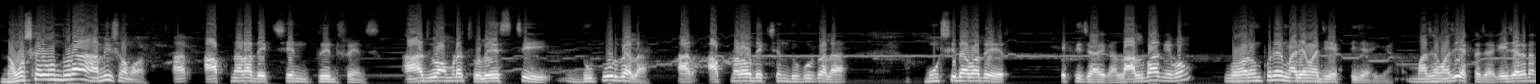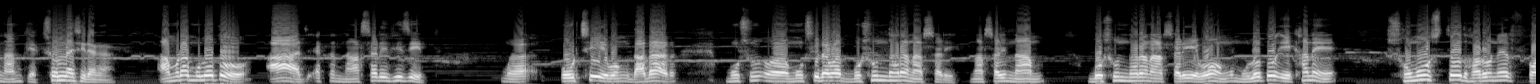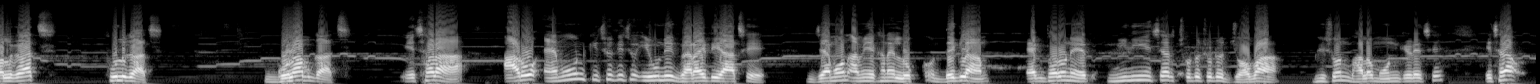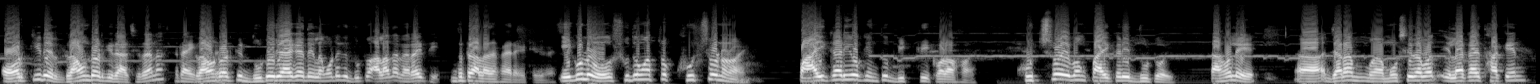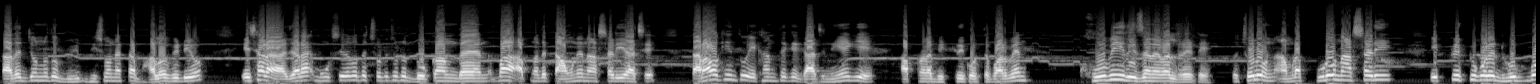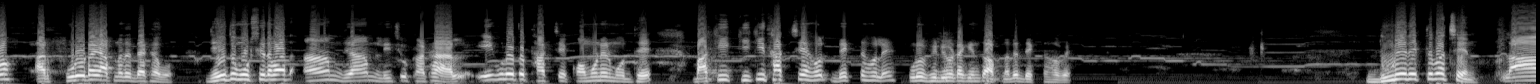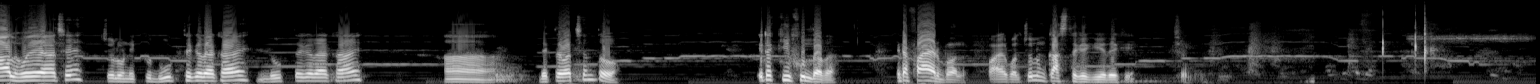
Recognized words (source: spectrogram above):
নমস্কার বন্ধুরা আমি সমর। আর আপনারা দেখছেন গ্রিন ফ্রেন্ডস আজও আমরা চলে এসেছি দুপুরবেলা আর আপনারাও দেখছেন দুপুরবেলা মুর্শিদাবাদের একটি জায়গা লালবাগ এবং বহরমপুরের মাঝামাঝি একটি জায়গা। মাঝামাঝি একটা জায়গা। এই জায়গাটার নাম কি এক সন্ন্যাসী ডাঙ্গা। আমরা মূলত আজ একটা নার্সারি ভিজিট করছি এবং দাদার মুর্শিদাবাদ বসুন্ধরা নার্সারি নার্সারির নাম বসুন্ধরা নার্সারি এবং মূলত এখানে সমস্ত ধরনের ফল গাছ ফুল গাছ গোলাপ গাছ এছাড়া আরও এমন কিছু কিছু ইউনিক ভ্যারাইটি আছে। যেমন আমি এখানে লক্ষ্য দেখলাম এক ধরনের মিনিয়েচার ছোট ছোট জবা ভীষণ ভালো মন কেড়েছে। এছাড়া অর্কিডের গ্রাউন্ড অর্কিড আছে তাই না? গ্রাউন্ড অর্কিড দুটো জায়গায় দেখলাম ওটা কি দুটো আলাদা ভ্যারাইটি দুটো আলাদা ভ্যারাইটি এগুলো শুধুমাত্র খুচরো নয় পাইকারিও কিন্তু বিক্রি করা হয়। খুচরো এবং পাইকারি দুটোই। তাহলে যারা মুর্শিদাবাদ এলাকায় থাকেন, তাদের জন্য তো ভীষণ একটা ভালো ভিডিও এছাড়া যারা মুর্শিদাবাদের ছোট ছোট দোকান দেন বা আপনাদের টাউনে নার্সারি আছে, তারাও কিন্তু এখান থেকে গাছ নিয়ে গিয়ে আপনারা বিক্রি করতে পারবেন খুবই রিজনেবল রেটে তো চলুন, আমরা পুরো নার্সারি একটু একটু করে ঢুকবো আর পুরোটাই আপনাদের দেখাবো। যেহেতু মুর্শিদাবাদ আম, জাম, লিচু, কাঁঠাল, এগুলো তো থাকছে কমনের মধ্যে। বাকি কি কি থাকছে দেখতে হলে পুরো ভিডিওটা কিন্তু আপনাদের দেখতে হবে। দূরে দেখতে পাচ্ছেন? লাল হয়ে আছে। চলুন একটু দূর থেকে দেখায় দূর থেকে দেখায় হ্যাঁ দেখতে পাচ্ছেন তো? এটা কি ফুল দাদা? এটা ফায়ার বল ফায়ার বল চলুন কাছ থেকে গিয়ে দেখি। চলুন।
